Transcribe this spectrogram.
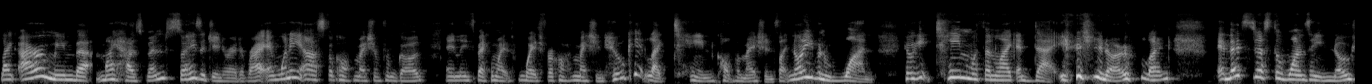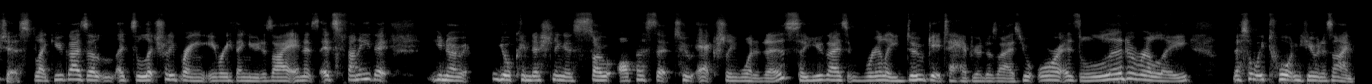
Like I remember my husband, so he's a generator, right? And when he asked for confirmation confirmation from God and leans back and waits, waits for a confirmation, he'll get like 10 confirmations, like not even one. He'll get 10 within like a day, you know, like, and that's just the ones he noticed. Like you guys are, it's literally bringing everything you desire. And it's, it's funny that, you know, your conditioning is so opposite to actually what it is. So you guys really do get to have your desires. Your aura is literally that's what we taught in human design.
